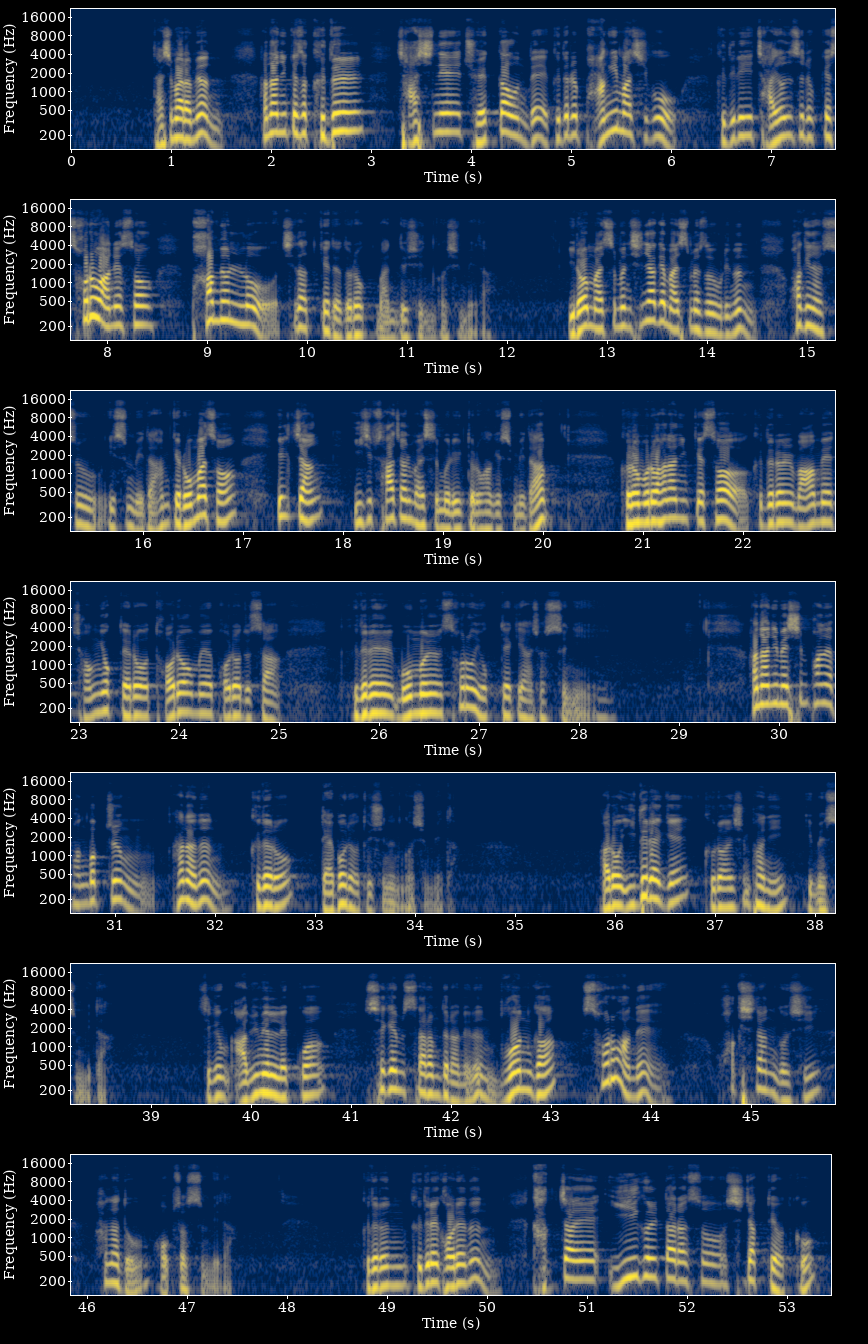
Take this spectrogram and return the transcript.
다시 말하면 하나님께서 그들 자신의 죄 가운데 그들을 방임하시고 그들이 자연스럽게 서로 안에서 파멸로 치닫게 되도록 만드신 것입니다. 이런 말씀은 신약의 말씀에서 우리는 확인할 수 있습니다. 함께 로마서 1장 24절 말씀을 읽도록 하겠습니다. 그러므로 하나님께서 그들을 마음의 정욕대로 더러움에 버려두사 그들의 몸을 서로 욕되게 하셨으니 하나님의 심판의 방법 중 하나는 그대로 내버려 두시는 것입니다. 바로 이들에게 그러한 심판이 임했습니다. 지금 아비멜렉과 세겜 사람들 안에는 무언가 서로 안에 확실한 것이 하나도 없었습니다. 그들은 그들의 거래는 각자의 이익을 따라서 시작되었고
